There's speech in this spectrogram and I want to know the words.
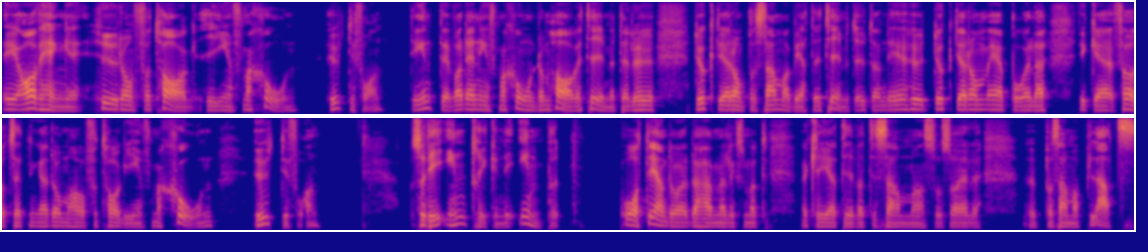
är avhängig hur de får tag i information utifrån. Det är inte vad den information de har i teamet eller hur duktiga de är på att samarbeta i teamet, utan det är hur duktiga de är på eller vilka förutsättningar de har att få tag i information utifrån. Så det är intrycken, det är input. Återigen då det här med liksom att vara kreativa tillsammans och så, eller eh, på samma plats.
